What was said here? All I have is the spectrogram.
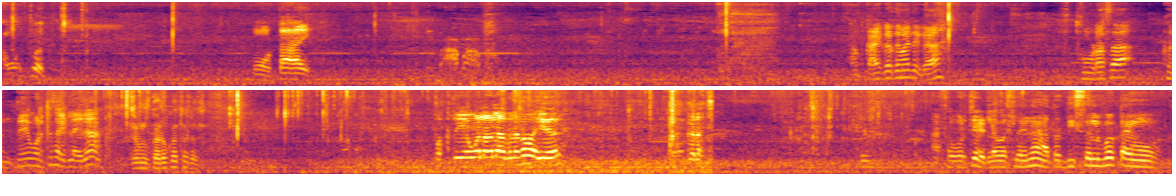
आवाज बघ. मोठा आहे. बाबा. अब काय करते माहिती का? थोडासा खंते वरच्या साईडला आहे ना. झूम करू का थोडं? फक्त एवढा लागला ना बाहेर. काय करायचं असा वरच्या हेडला बसलाय ना आता दिसल बघ काय मग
